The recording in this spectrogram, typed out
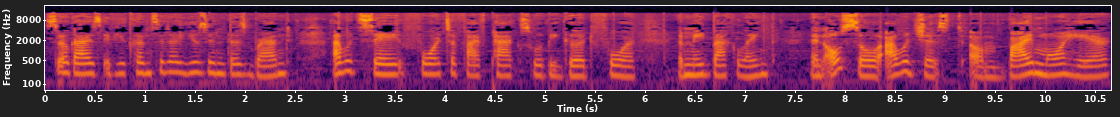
So guys, if you consider using this brand, I would say four to five packs will be good for a mid back length. And also, I would just um, buy more hair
